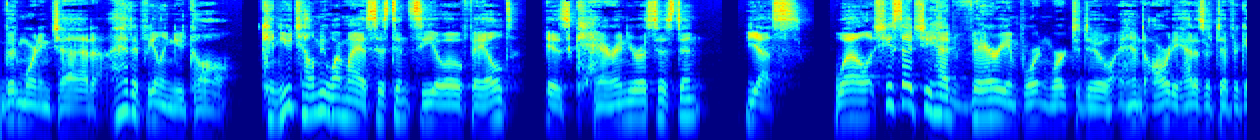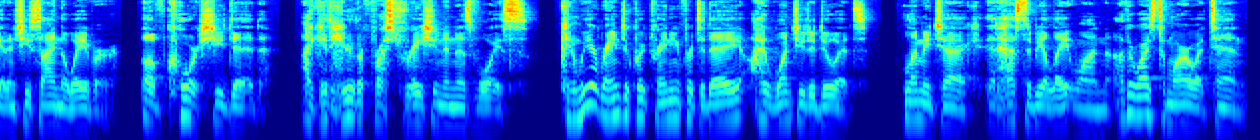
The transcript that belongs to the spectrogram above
Good morning, Chad. I had a feeling you'd call. Can you tell me why my assistant COO failed? Is Karen your assistant? Yes. Well, she said she had very important work to do and already had a certificate and she signed the waiver. Of course she did. I could hear the frustration in his voice. Can we arrange a quick training for today? I want you to do it. Let me check. It has to be a late one, otherwise, tomorrow at 10.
